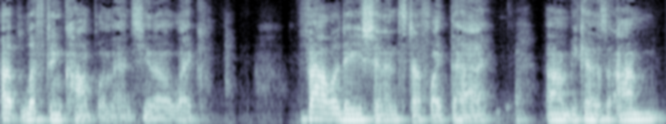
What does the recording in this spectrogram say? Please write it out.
uplifting compliments. You know, like validation and stuff like that um, because I'm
